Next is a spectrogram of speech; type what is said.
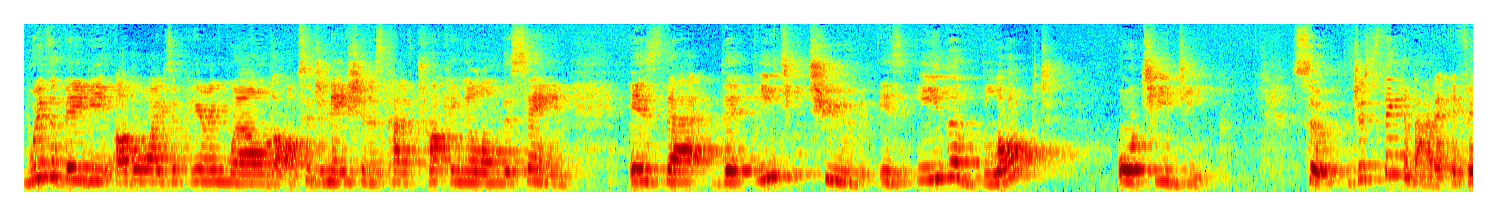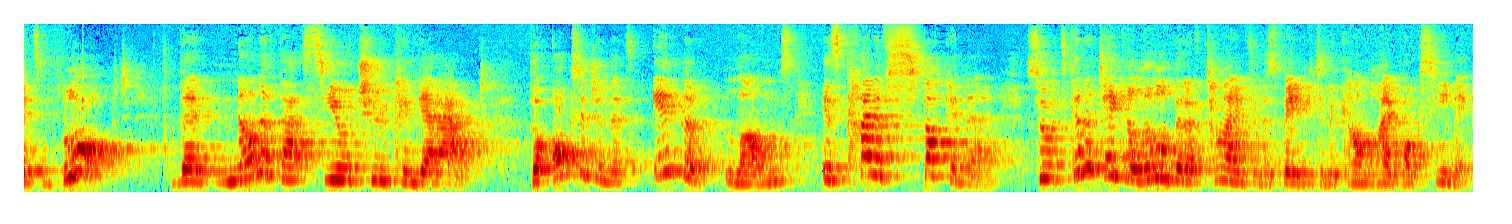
with a baby otherwise appearing well, the oxygenation is kind of trucking along the same, is that the ET tube is either blocked or T deep. So just think about it, if it's blocked, then none of that CO2 can get out the oxygen that's in the lungs is kind of stuck in there. So it's going to take a little bit of time for this baby to become hypoxemic,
